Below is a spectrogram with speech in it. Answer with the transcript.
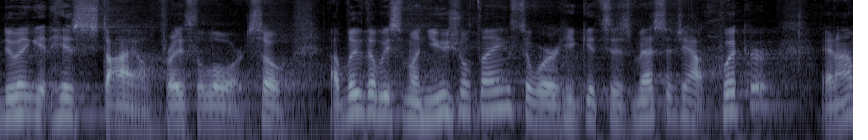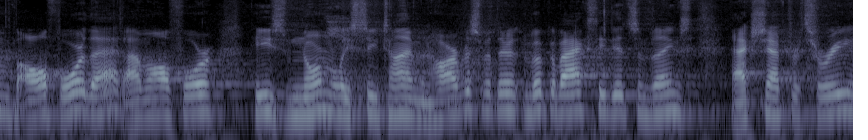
doing it his style. Praise the Lord. So I believe there'll be some unusual things to where he gets his message out quicker, and I'm all for that. I'm all for. He's normally see time and harvest, but there's the book of Acts, he did some things. Acts chapter three,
